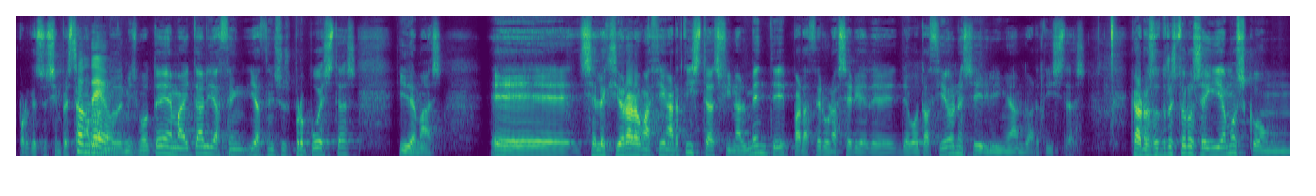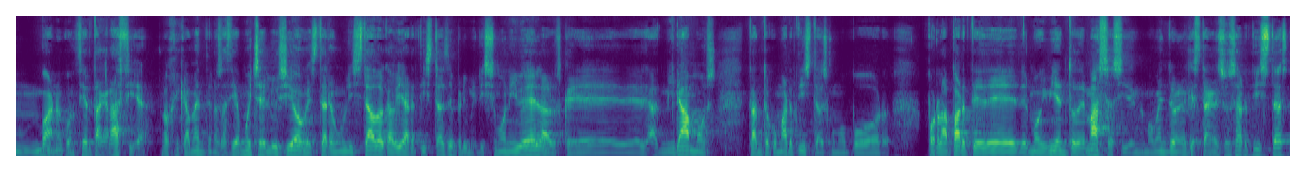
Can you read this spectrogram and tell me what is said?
porque eso siempre están hablando del mismo tema y tal, y hacen, y hacen sus propuestas y demás. Eh, seleccionaron a 100 artistas finalmente para hacer una serie de, votaciones e ir eliminando artistas. Claro, nosotros esto lo seguíamos con, bueno, con cierta gracia, lógicamente. Nos hacía mucha ilusión estar en un listado que había artistas de primerísimo nivel, a los que admiramos tanto como artistas como por, por la parte del movimiento de masas y en el momento en el que están esos artistas.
